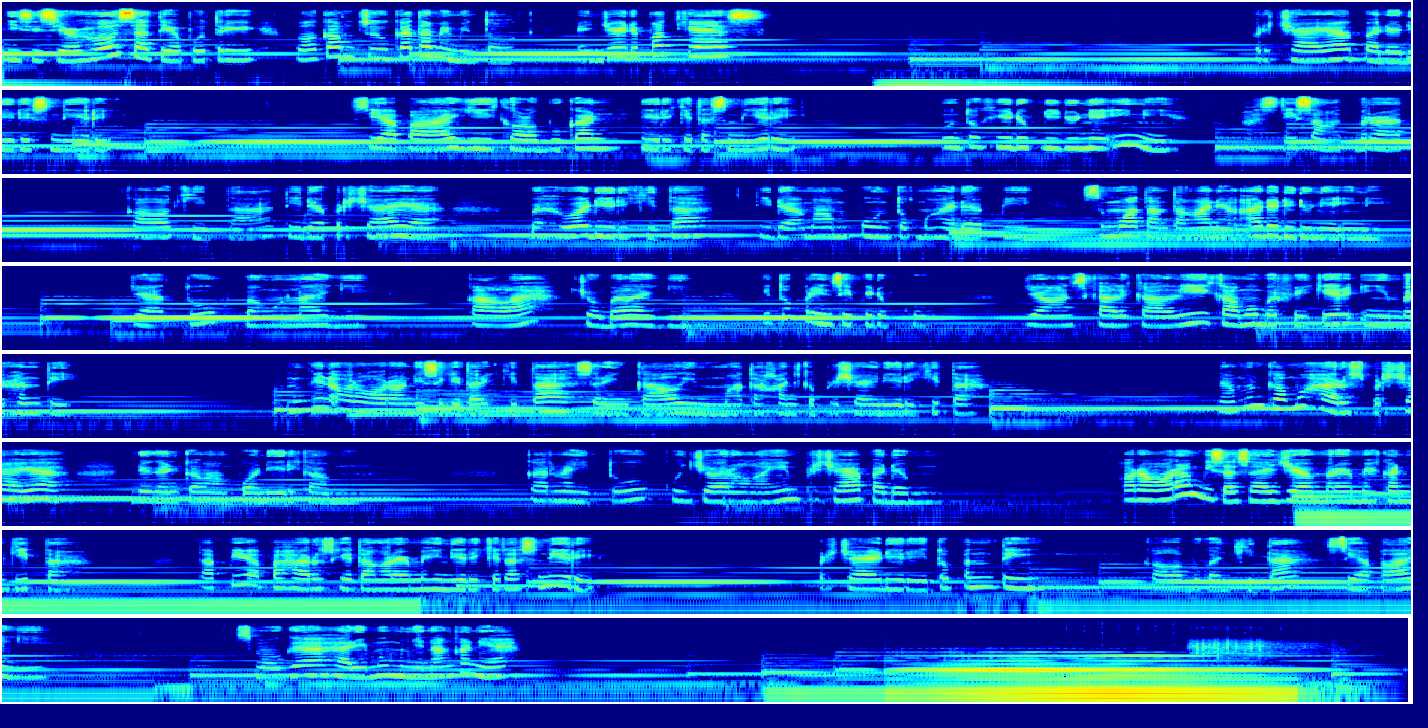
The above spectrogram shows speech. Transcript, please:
this is your host Satya Putri. Welcome to Kata Mimin Talk. Enjoy the podcast. Percaya pada diri sendiri. Siapa lagi kalau bukan diri kita sendiri? Untuk hidup di dunia ini pasti sangat berat kalau kita tidak percaya bahwa diri kita tidak mampu untuk menghadapi semua tantangan yang ada di dunia ini. Jatuh. Kalah, coba lagi. Itu prinsip hidupku. Jangan sekali-kali kamu berpikir ingin berhenti. Mungkin orang-orang di sekitar kita sering kali mematahkan kepercayaan diri kita. Namun kamu harus percaya dengan kemampuan diri kamu. Karena itu, kunci orang lain percaya padamu. Orang-orang bisa saja meremehkan kita, tapi apa harus kita ngeremehin diri kita sendiri? Percaya diri itu penting. Kalau bukan kita, siapa lagi? Semoga harimu menyenangkan ya.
